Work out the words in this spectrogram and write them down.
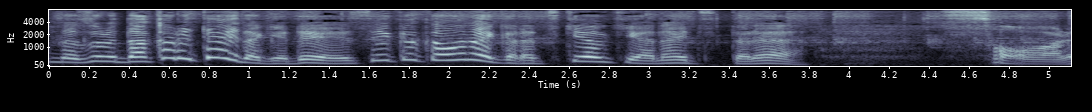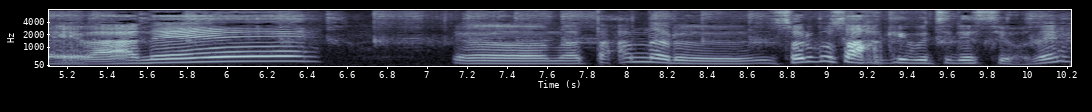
だそれ抱かれたいだけで、性格合わないから付き合う気がないっつったら、それはね、うん、まあ、単なる、それこそはけ口ですよね。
